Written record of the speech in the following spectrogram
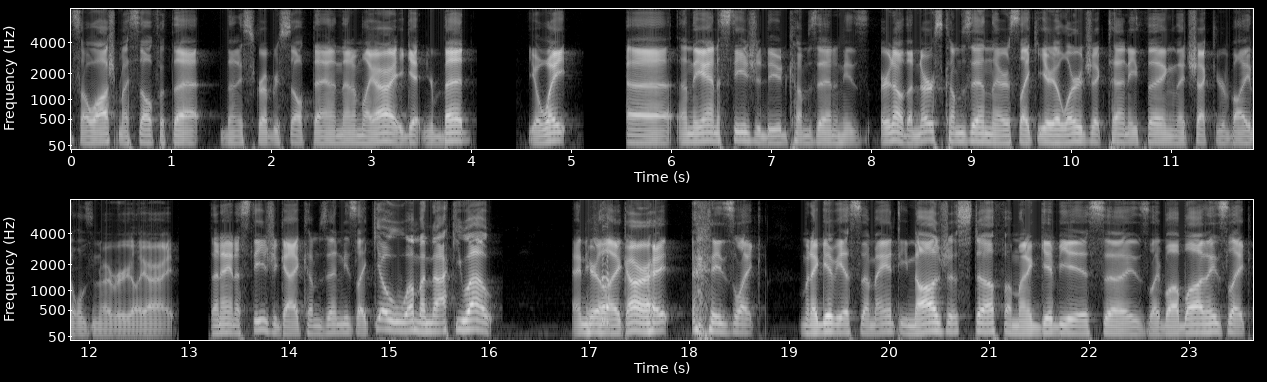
So I wash myself with that. Then I scrub yourself down. Then I'm like, all right, you get in your bed, you wait. Uh, and the anesthesia dude comes in and he's, or no, the nurse comes in there. It's like, you're allergic to anything. They check your vitals and whatever. You're like, all right. Then anesthesia guy comes in he's like, yo, I'm to knock you out. And you're like, all right. And he's like, I'm gonna give you some anti-nausea stuff. I'm gonna give you. Uh, he's like blah blah, and he's like,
